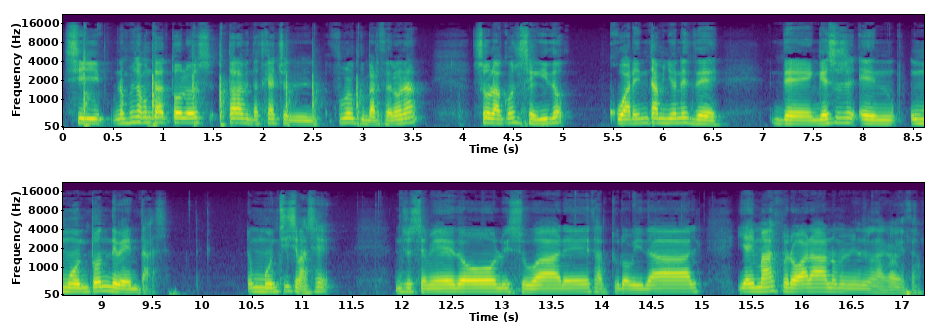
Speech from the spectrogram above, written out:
Si nos vamos a contar todos los, todas las ventas que ha hecho el Fútbol Club Barcelona, solo ha conseguido 40 millones de de ingresos en un montón de ventas. Muchísimas, ¿eh? José Semedo, Luis Suárez, Arturo Vidal. Y hay más, pero ahora no me viene a la cabeza.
